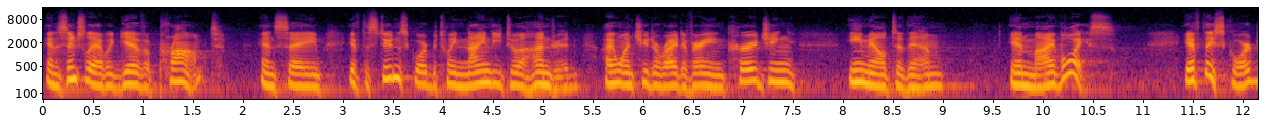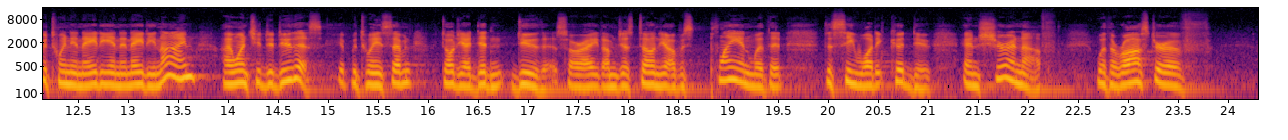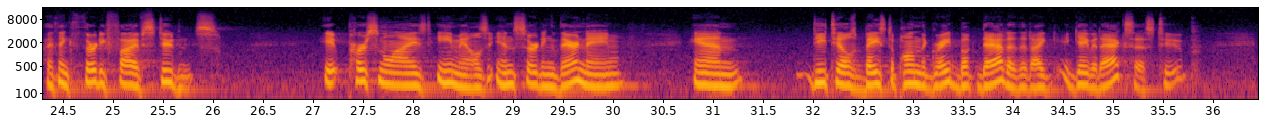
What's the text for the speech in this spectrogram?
And essentially, I would give a prompt and say, if the student scored between 90 to 100, I want you to write a very encouraging email to them in my voice. If they scored between an 80 and an 89, I want you to do this. If between seven, I told you I didn't do this, all right? I'm just telling you I was playing with it to see what it could do. And sure enough, with a roster of, I think, 35 students, it personalized emails inserting their name and details based upon the gradebook data that I gave it access to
